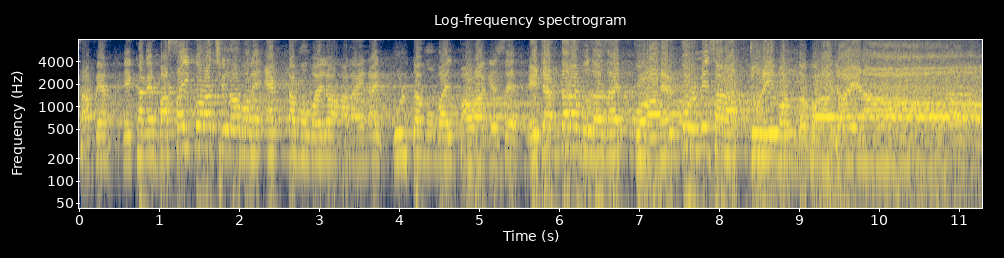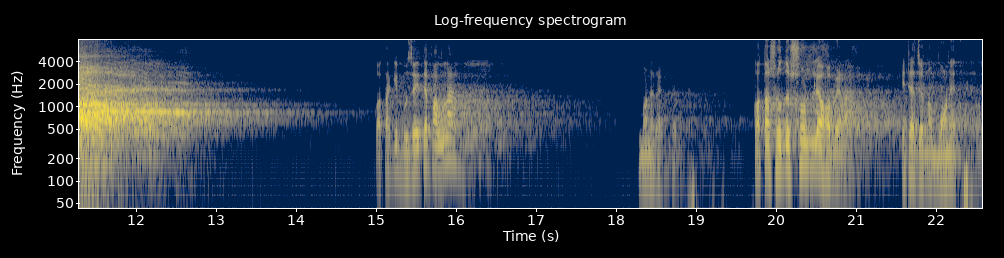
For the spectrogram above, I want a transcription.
যাবেন। এখানে বাছাই করা ছিল বলে একটা মোবাইলও হারায় নাই, উল্টা মোবাইল পাওয়া গেছে। এটার দ্বারা বোঝা যায়, কোরআনের কর্মী ছাড়া চুরি বন্ধ করা যায় না। কথা কি বুঝাইতে পারলাম? মনে রাখবেন। কথা শুধু শুনলে হবে না। এটা যেন মনে থাকে।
